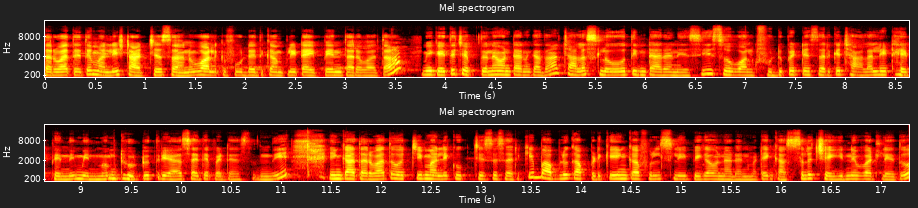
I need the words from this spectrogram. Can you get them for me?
తర్వాత అయితే మళ్ళీ స్టార్ట్ చేశాను. వాళ్ళకి ఫుడ్ అది కంప్లీట్ అయిపోయిన తర్వాత మీకైతే చెప్తూనే ఉంటాను కదా చాలా స్లో తింటారనేసి. సో వాళ్ళకి ఫుడ్ పెట్టేసరికి చాలా లేట్ అయిపోయింది. Minimum two to three hours అయితే పెట్టేస్తుంది. ఇంకా ఆ తర్వాత వచ్చి మళ్ళీ కుక్ చేసేసరికి బబ్లుకి అప్పటికే ఇంకా ఫుల్ స్లీపీగా ఉన్నాడనమాట ఇంకా అస్సలు చెయ్యనివ్వట్లేదు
